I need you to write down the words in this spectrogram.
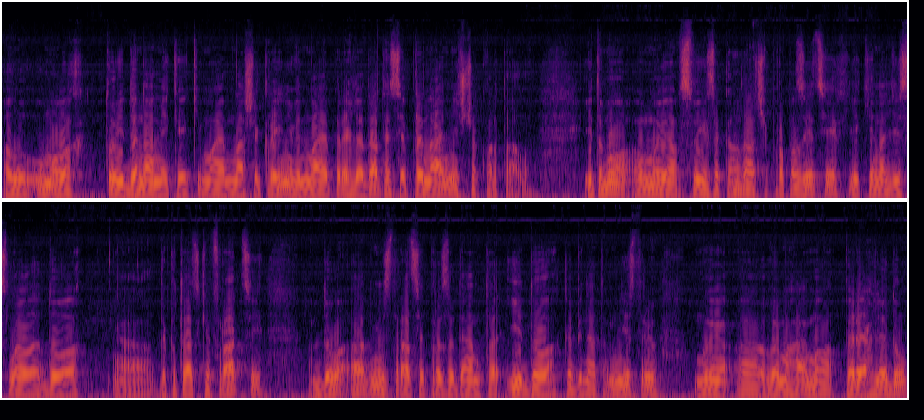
Але в умовах тої динаміки, які маємо в нашій країні, він має переглядатися принаймні щокварталу. І тому ми в своїх законодавчих пропозиціях, які надіслали до депутатських фракцій, до адміністрації президента і до кабінету міністрів, ми е, вимагаємо перегляду е, е,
